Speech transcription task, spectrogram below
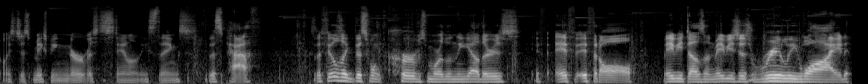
always just makes me nervous to stand on these things. This path. Because it feels like this one curves more than the others, if, if, if at all. Maybe it doesn't. Maybe it's just really wide.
